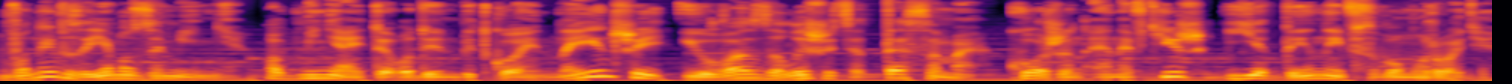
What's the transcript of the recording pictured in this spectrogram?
Вони взаємозамінні. Обміняйте один біткоін на інший, і у вас залишиться те саме. Кожен NFT ж єдиний в своєму роді.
